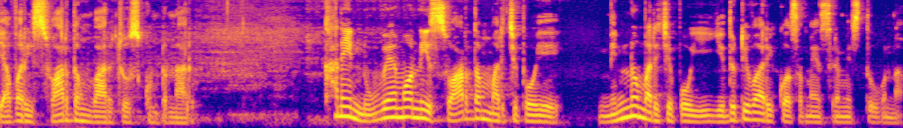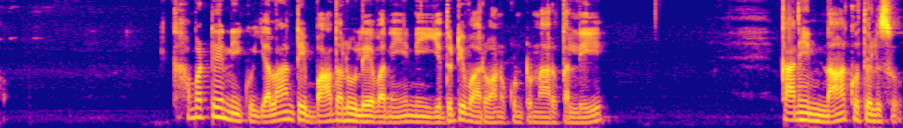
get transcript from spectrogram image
ఎవరి స్వార్థం వారు చూసుకుంటున్నారు. కానీ నువ్వేమో నీ స్వార్థం మర్చిపోయి నిన్ను మరిచిపోయి ఎదుటివారి కోసమే శ్రమిస్తూ ఉన్నావు. కాబట్టే నీకు ఎలాంటి బాధలు లేవని నీ ఎదుటివారు అనుకుంటున్నారు తల్లి. కానీ నాకు తెలుసు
